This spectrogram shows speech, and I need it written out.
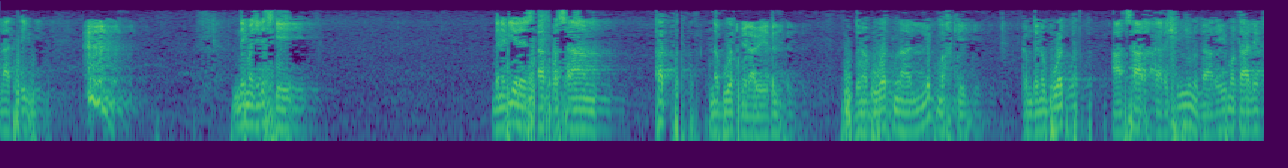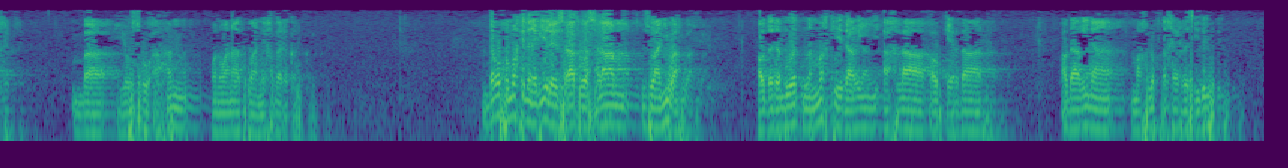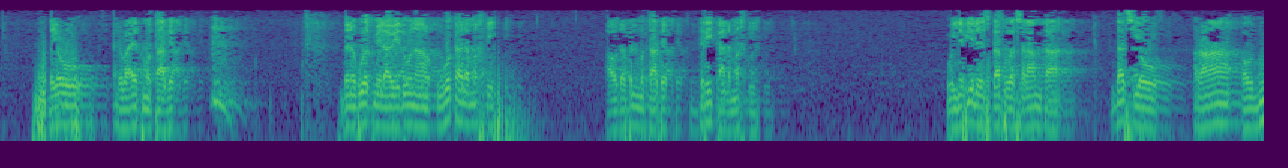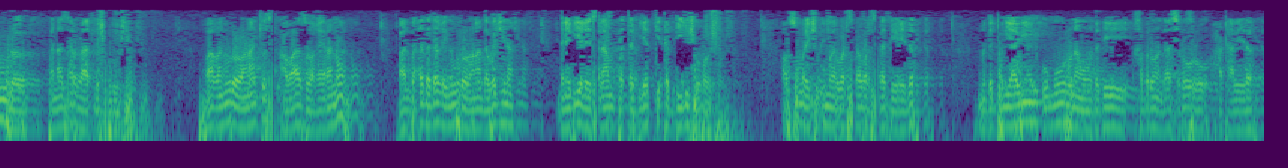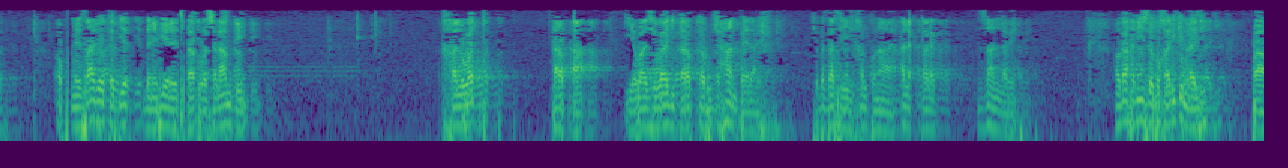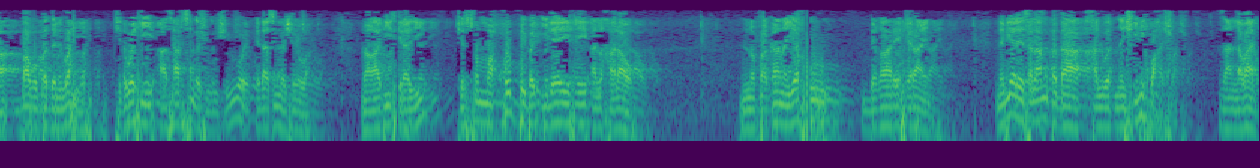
حالات دي د مجلس کې د نبی عليه الصلاه والسلام قط نبوت ملاويدل د نبوت نه لږ مخکې کوم د نبوت آثار کار شي نو دا غي متعلق با یو څو اهم عنوانات باندې خبره کوم دغه خو مخکې د نبی علیه الصلاۃ والسلام ځواني و او د نبوت نه مخکې د غي اخلاق او کردار او دا غینا مخلوق ته خیر رسیدل د یو روایت مطابق د نبوت ملاوي دونه وکاله مخکې او د بل مطابق درې کاله مخکې وی نبی علیہ الصلوۃ والسلام ته داس یو رڼا او نور په نظر راتل شروع شو هغه نور رڼا کې आवाज و غیره نو البته دغه نور رڼا د وجنه د نبی علیہ السلام په طبیعت کې تبدیلی شروع شو او څومره چې عمر ورسره ورسره تیرېده نو د دنیاوی امور نه د دې خبرونو د سرورو هټاوي ده او په مزاج او طبيعت د نبی عليه الصلاه والسلام کې خلوت طرف ته یوازې والی طرف ته رجحان پیدا شو چې بس داسې خلکو نه الګ تلګ ځان لوي او دا حدیث د بخاری کې مرাজি په باب بدل وحی چې د وحی آثار څنګه شروع شي او ابتدا څنګه شروع و نو حدیث راځي چې ثم حبب الیه الخلاو نو فکان یخو بغار حراین نبی علیہ السلام ته دا خلوت نشینی خوښ ځان لوال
